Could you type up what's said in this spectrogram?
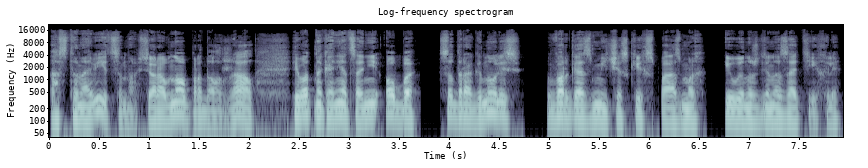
остановиться, но все равно продолжал. И вот, наконец, они оба содрогнулись в оргазмических спазмах и вынужденно затихли.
